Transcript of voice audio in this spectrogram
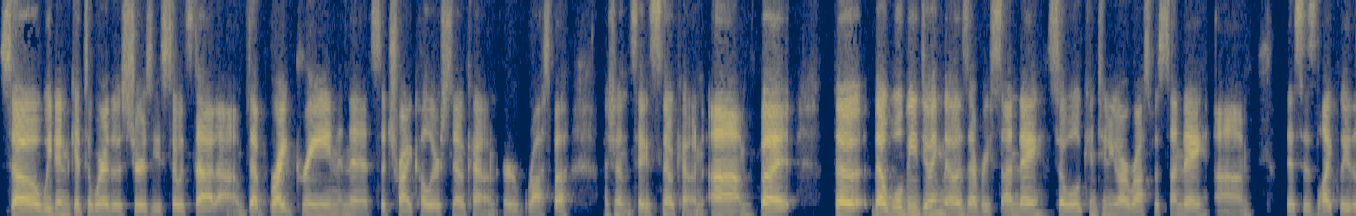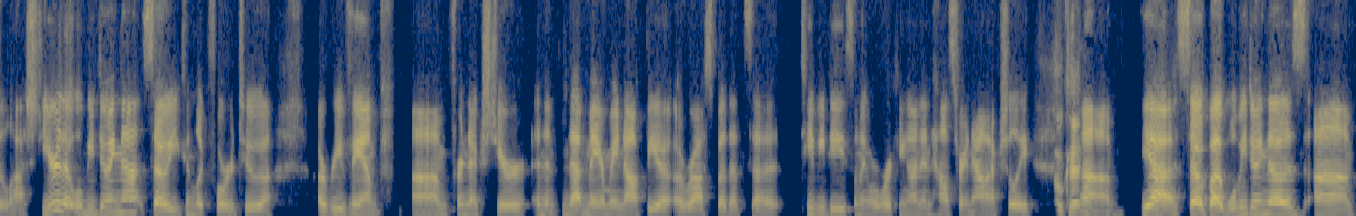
So we didn't get to wear those jerseys. So it's that, um, that bright green and then it's the tricolor snow cone or Raspa. I shouldn't say snow cone. Um, but the that we'll be doing those every Sunday. So we'll continue our Raspa Sunday. Um, this is likely the last year that we'll be doing that. So you can look forward to a, a revamp um, for next year. And that may or may not be a, a RASPA. That's a TBD, something we're working on in house right now, actually. Okay. Um, yeah. So, but we'll be doing those. Um,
